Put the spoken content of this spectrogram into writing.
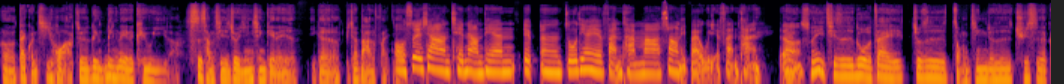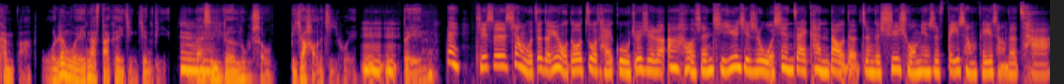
呃贷款计划，就是另另类的 QE 啦，市场其实就已经先给了人一个比较大的反应。哦，所以像前两天，诶，嗯，昨天也反弹嘛，上礼拜五也反弹，嗯。对，所以其实如果在就是总经就是趋势的看法，我认为纳斯达克已经见底，嗯。现在是一个入手比较好的机会。嗯嗯嗯。对，但其实像我这个，因为我都做台股，我就觉得啊，好神奇。因为其实我现在看到的整个需求面是非常非常的差，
